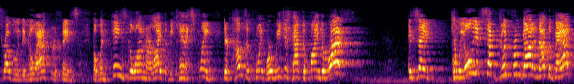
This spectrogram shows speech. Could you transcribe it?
struggle and to go after things but when things go on in our life that we can't explain, there comes a point where we just have to find the rest and say, can we only accept good from God and not the bad?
